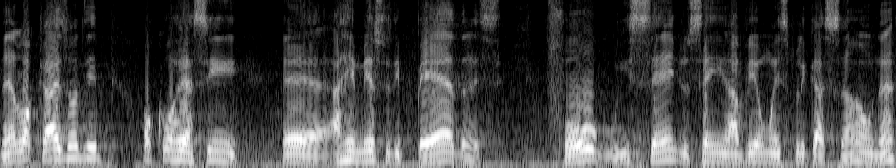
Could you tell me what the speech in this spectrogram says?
né? Locais onde ocorre assim, é, arremesso de pedras, fogo, incêndios sem haver uma explicação, né?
